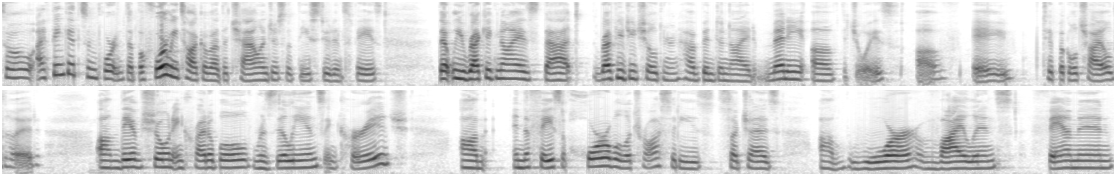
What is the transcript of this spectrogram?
So I think it's important that before we talk about the challenges that these students face, that we recognize that refugee children have been denied many of the joys of a typical childhood. Um, they have shown incredible resilience and courage um, in the face of horrible atrocities such as um, war, violence, famine,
